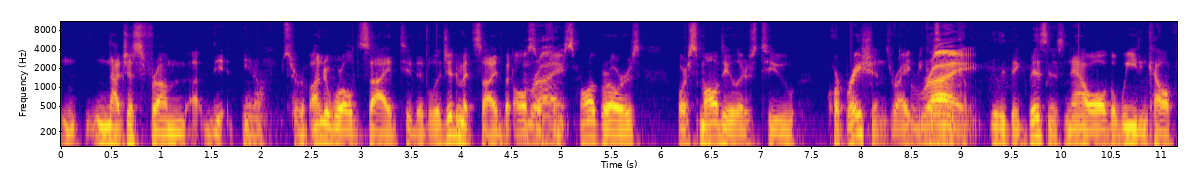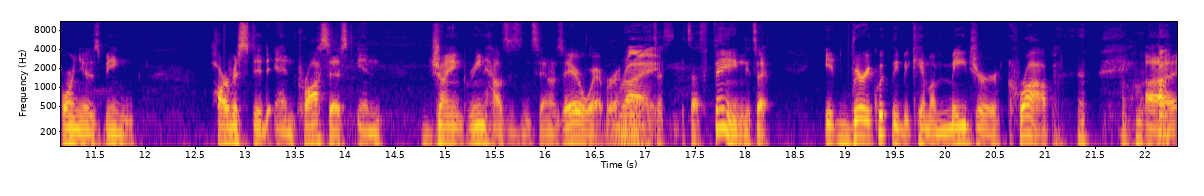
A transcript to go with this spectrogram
n- not just from uh, the you know sort of underworld side to the legitimate side, but also from small growers or small dealers to corporations, right? Because Right. Really big business. Now all the weed in California is being harvested and processed in giant greenhouses in San Jose or wherever. I mean, Right. it's, a, it's a thing. It's a it very quickly became a major crop, uh,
